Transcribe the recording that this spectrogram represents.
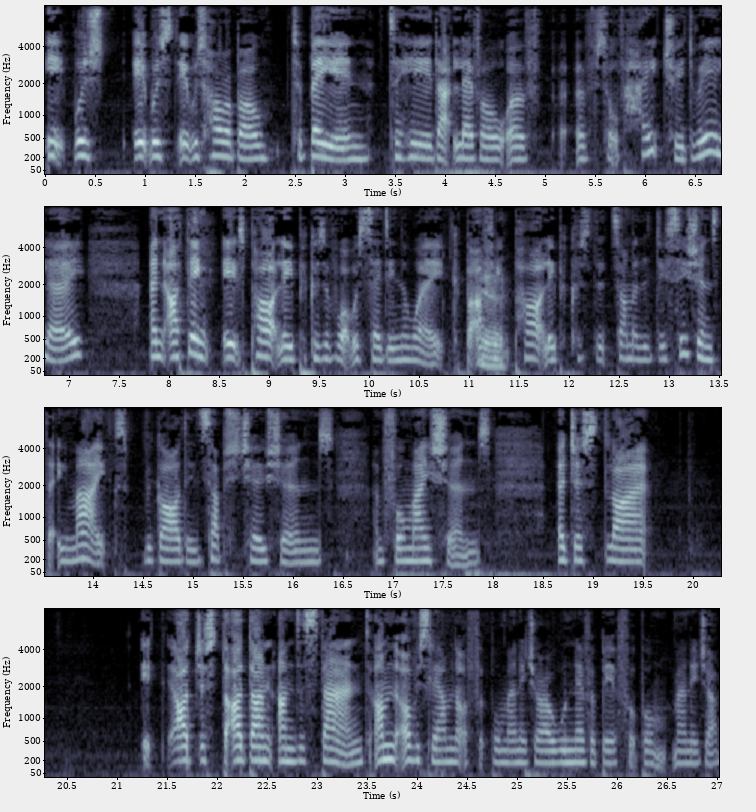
it was it was it was horrible to be in to hear that level of of sort of hatred really. And I think it's partly because of what was said in the week, but I Yeah. think partly because that some of the decisions that he makes regarding substitutions and formations are just like it, I just I don't understand. I'm obviously I'm not a football manager. I will never be a football manager.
